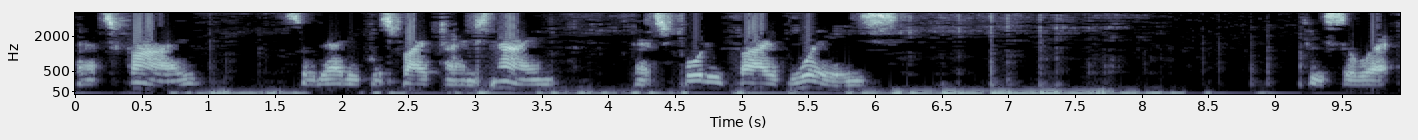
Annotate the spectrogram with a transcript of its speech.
That's 5. So that equals 5 times 9. That's 45 ways to select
